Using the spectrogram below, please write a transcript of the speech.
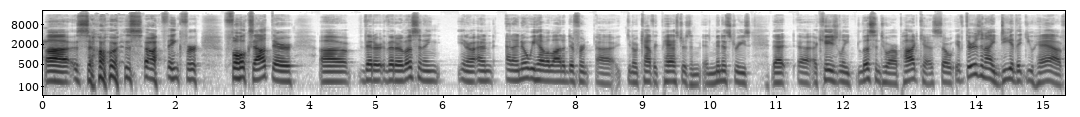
Uh, so, so I think for folks out there uh, that are that are listening, you know, and and I know we have a lot of different uh, you know Catholic pastors and, and ministries that uh, occasionally listen to our podcast. So if there's an idea that you have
